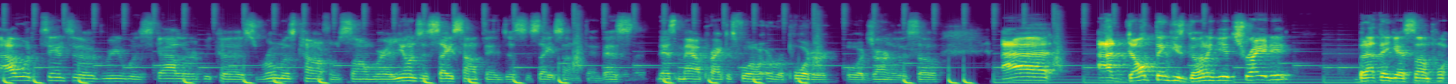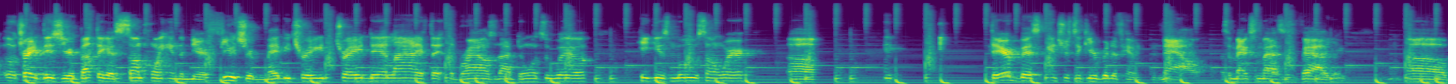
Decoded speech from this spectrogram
I would tend to agree with Skylar because rumors come from somewhere. You don't just say something just to say something. That's that's malpractice for a reporter or a journalist. So I I don't think he's gonna get traded, but I think at some point oh, traded this year. But I think at some point in the near future, maybe trade trade deadline if the, the Browns are not doing too well, he gets moved somewhere. Uh, their best interest to get rid of him now to maximize his value. Uh,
